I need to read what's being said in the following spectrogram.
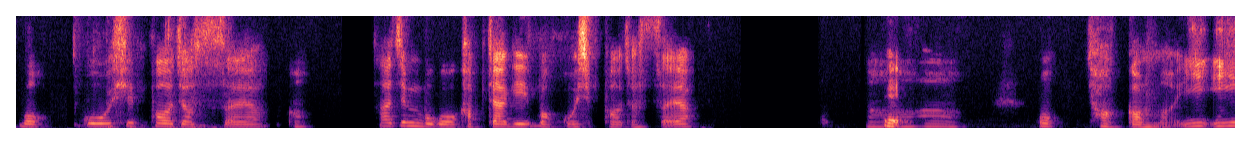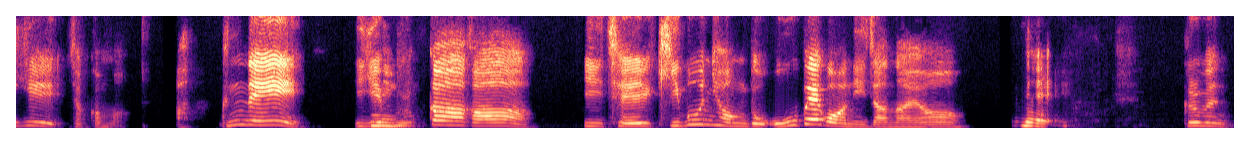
먹고 싶어졌어요. 어, 사진 보고 갑자기 먹고 싶어졌어요. 네. 잠깐만. 이, 이게, 잠깐만. 아, 근데 이게 네. 물가가 이 제일 기본형도 500원이잖아요. 네, 그러면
